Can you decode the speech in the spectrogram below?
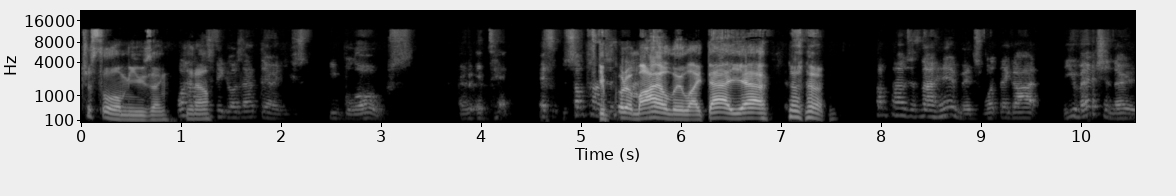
just a little musing. What you know, if he goes out there and he, he blows? It's, it's sometimes you put it mildly him. like that, yeah. sometimes it's not him; it's what they got. You mentioned their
